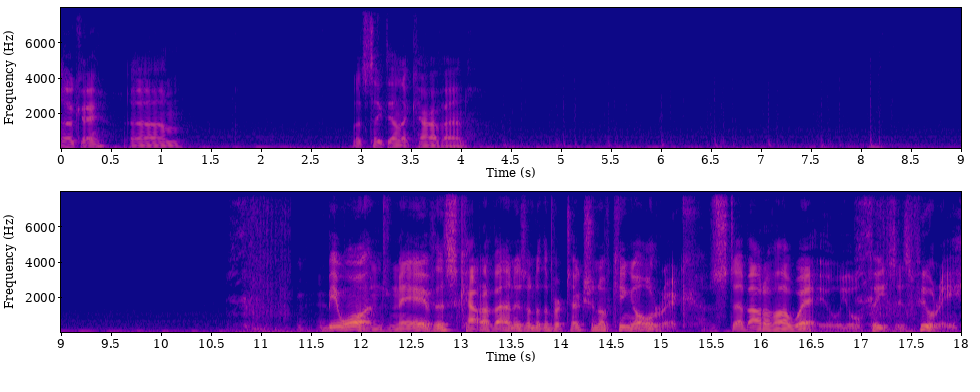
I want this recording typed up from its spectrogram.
Okay. Um, let's take down that caravan. Be warned, knave, this caravan is under the protection of King Ulrich. Step out of our way, or you'll face his fury.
